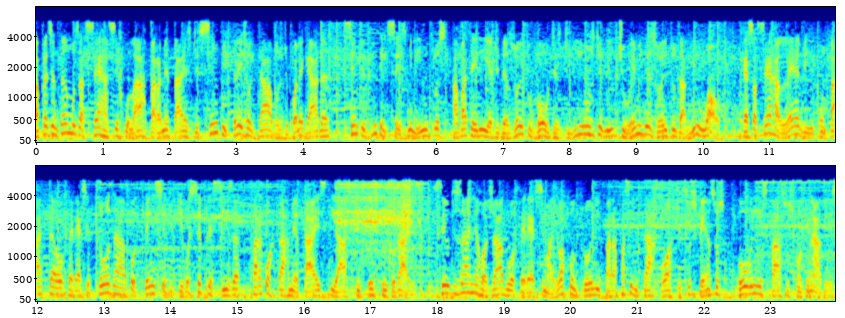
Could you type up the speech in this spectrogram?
Apresentamos a serra circular para metais de 5 e 3 oitavos de polegada, 136 milímetros, a bateria de 18 volts de íons de lítio M18 da Milwaukee. Essa serra leve e compacta oferece toda a potência de que você precisa para cortar metais e hastes estruturais. Seu design arrojado oferece maior controle para facilitar cortes suspensos ou em espaços confinados.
